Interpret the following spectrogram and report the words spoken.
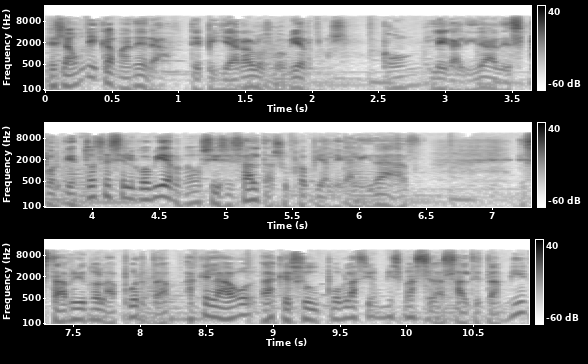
Es la única manera de pillar a los gobiernos con legalidades, porque entonces el gobierno, si se salta su propia legalidad, está abriendo la puerta a que, la, a que su población misma se la salte también.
